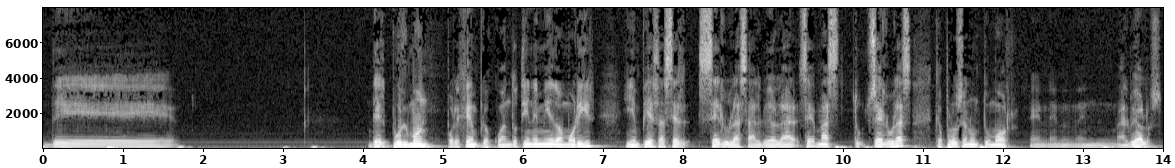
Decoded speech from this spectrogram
de del pulmón, por ejemplo, cuando tiene miedo a morir y empieza a hacer células alveolar, más células que producen un tumor en, en, alveolos.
